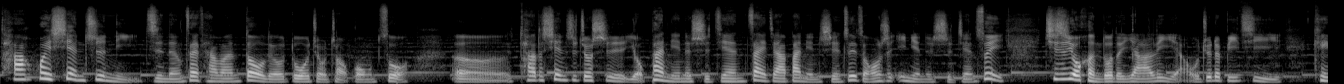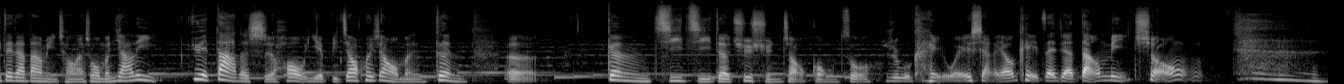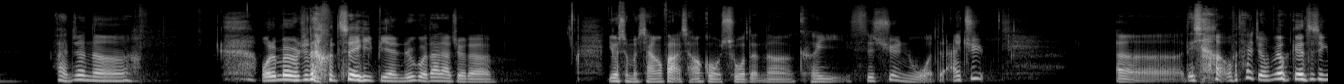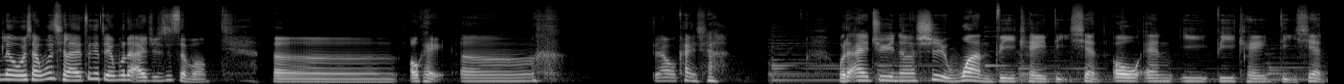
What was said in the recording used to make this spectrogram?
它会限制你只能在台湾逗留多久找工作，呃，它的限制就是有半年的时间，再加半年的时间，这总共是一年的时间。所以其实有很多的压力啊。我觉得比起可以在家当米虫来说，我们压力越大的时候，也比较会让我们更呃更积极的去寻找工作。如果可以，我也想要可以在家当米虫。反正呢。我的 murmur 就到这一边。如果大家觉得有什么想法想要跟我说的呢，可以私讯我的 IG。呃，等一下，我太久没有更新了，我想不起来这个节目的 IG 是什么。嗯、，OK，嗯、等下我看一下，我的 IG 呢是 onevk 底线 O N E V K 底线。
